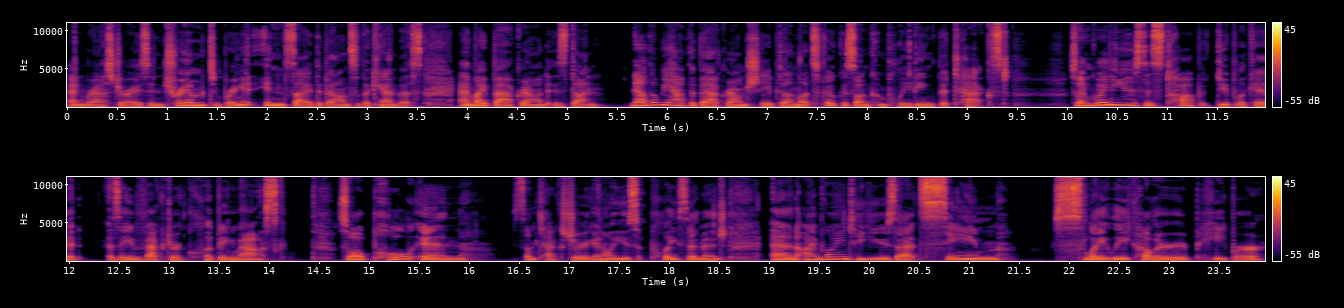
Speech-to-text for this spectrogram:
and rasterize and trim to bring it inside the bounds of the canvas. And my background is done. Now that we have the background shape done, let's focus on completing the text. So I'm going to use this top duplicate as a vector clipping mask. So I'll pull in some texture. Again, I'll use place image and I'm going to use that same slightly colored paper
